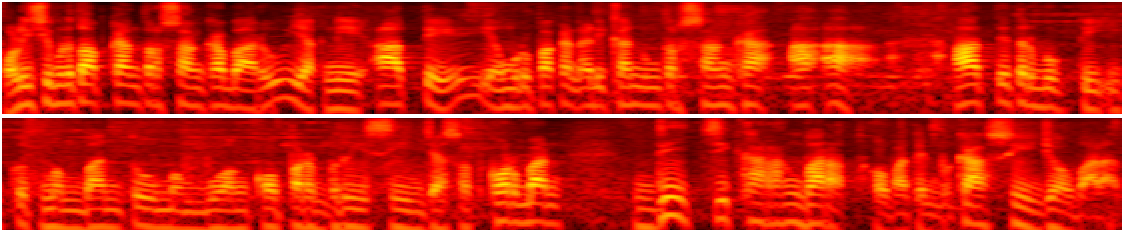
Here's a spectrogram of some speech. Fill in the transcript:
Polisi menetapkan tersangka baru, yakni AT, yang merupakan adik kandung tersangka AA. AT terbukti ikut membantu membuang koper berisi jasad korban di Cikarang Barat, Kabupaten Bekasi, Jawa Barat.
